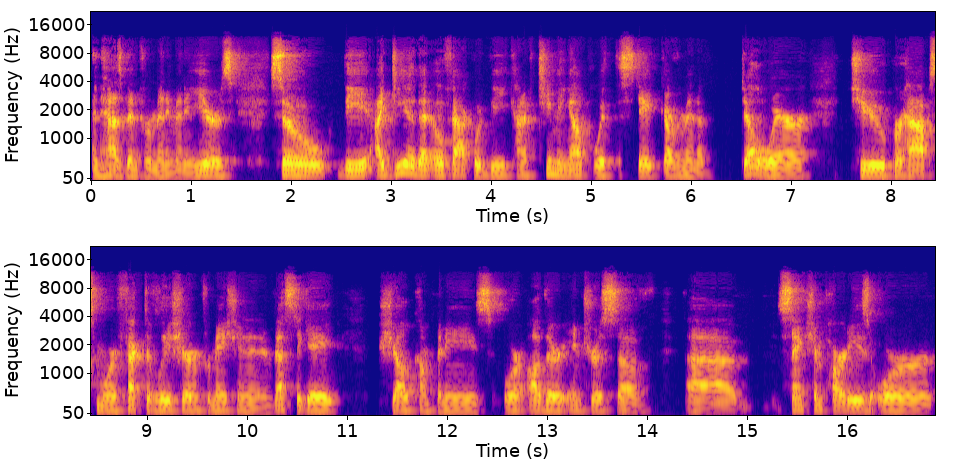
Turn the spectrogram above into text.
and has been for many, many years. So the idea that OFAC would be kind of teaming up with the state government of Delaware to perhaps more effectively share information and investigate shell companies or other interests of uh, sanctioned parties or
